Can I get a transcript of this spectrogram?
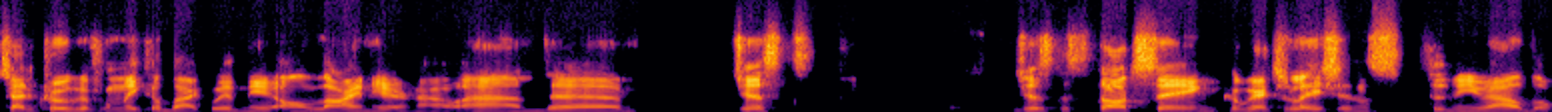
Chad Kroeger from Nickelback with me online here now, and uh, just just to start saying congratulations to the new album.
